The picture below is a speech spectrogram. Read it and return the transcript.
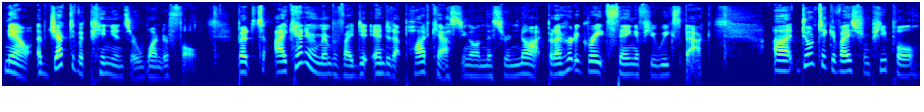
Now, objective opinions are wonderful, but I can't even remember if I did ended up podcasting on this or not. But I heard a great saying a few weeks back. Uh, don't take advice from people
